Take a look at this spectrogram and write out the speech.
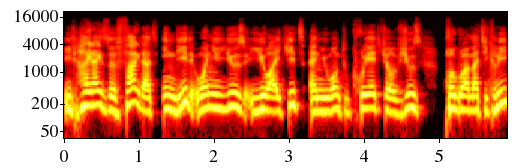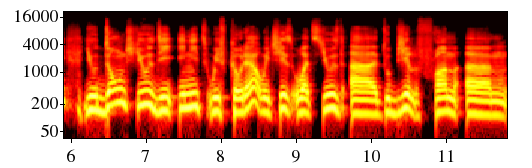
It highlights the fact that indeed, when you use UI UIKit and you want to create your views programmatically, you don't use the init with coder, which is what's used uh, to build from um,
